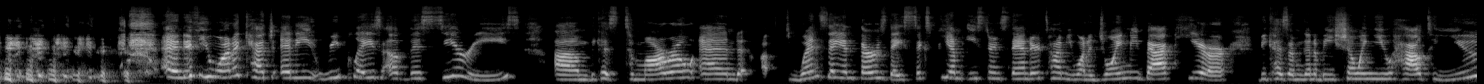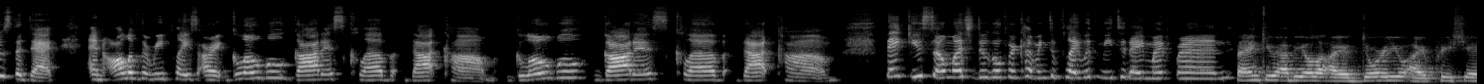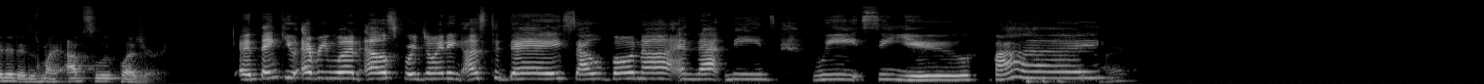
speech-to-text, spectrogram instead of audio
if you want to catch any replays of this series, um, because tomorrow and uh, Wednesday and Thursday, 6 p.m. Eastern Standard Time, you want to join me back here because I'm going to be showing you how to use the deck. And all of the replays are at globalgoddessclub.com. Globalgoddessclub.com. Thank you so much, Dougall, for coming to play with me today, my friend. Thank you, Abiola. I adore you. I appreciate it. It is my absolute pleasure. And thank you, everyone else, for joining us today. Sawubona, and that means we see you. Bye. Bye.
